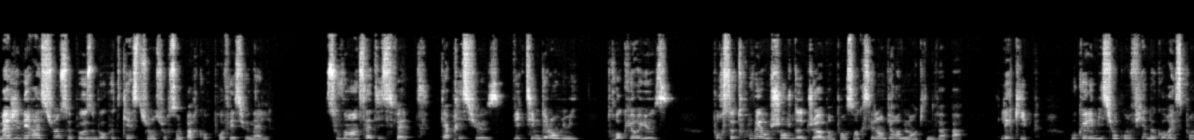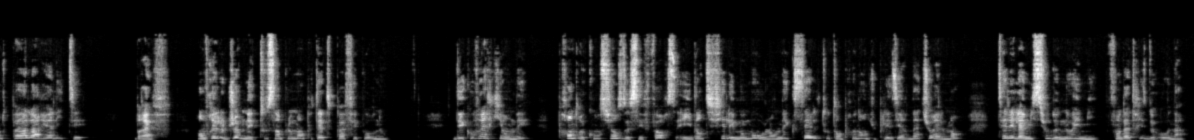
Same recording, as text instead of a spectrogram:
Ma génération se pose beaucoup de questions sur son parcours professionnel. Souvent insatisfaite, capricieuse, victime de l'ennui, trop curieuse. Pour se trouver, on change de job en pensant que c'est l'environnement qui ne va pas, l'équipe, ou que les missions confiées ne correspondent pas à la réalité. Bref, en vrai, le job n'est tout simplement peut-être pas fait pour nous. Découvrir qui on est, prendre conscience de ses forces et identifier les moments où l'on excelle tout en prenant du plaisir naturellement, telle est la mission de Noémie, fondatrice de ONA.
